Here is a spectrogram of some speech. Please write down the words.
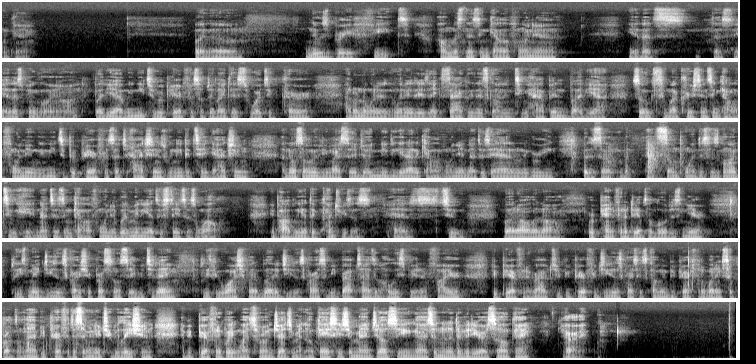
Okay. But um, news brief feeds homelessness in California. Yeah, that's that's yeah that's been going on. But yeah, we need to prepare for something like this to to occur. I don't know when it, when it is exactly that's going to happen, but yeah. So to my Christians in California, we need to prepare for such actions. We need to take action. I know some of you might say, Joe, you need to get out of California. Not to say I don't agree, but at some but at some point, this is going to hit not just in California, but many other states as well and probably other countries as as too. But all in all, repent for the day of the Lord is near. Please make Jesus Christ your personal Savior today. Please be washed by the blood of Jesus Christ and be baptized in the Holy Spirit and fire. Prepare for the rapture. Prepare for Jesus Christ's coming. Prepare for the wedding supper of the Lamb. Prepare for the seven year tribulation. And prepare for the great white throne judgment. Okay, so it's your man Joe. See you guys in another video or so, okay? All right.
